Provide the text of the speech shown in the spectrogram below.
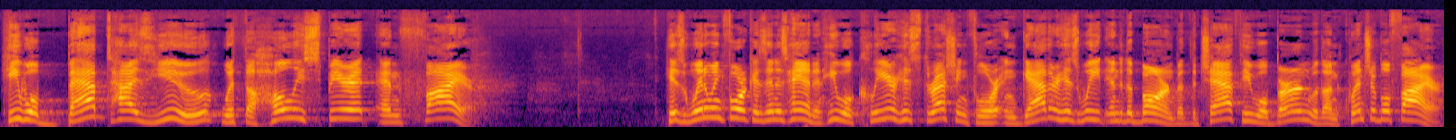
He will baptize you with the Holy Spirit and fire. His winnowing fork is in his hand, and he will clear his threshing floor and gather his wheat into the barn, but the chaff he will burn with unquenchable fire.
